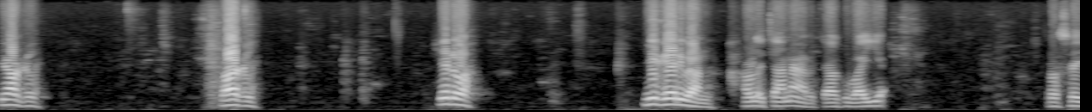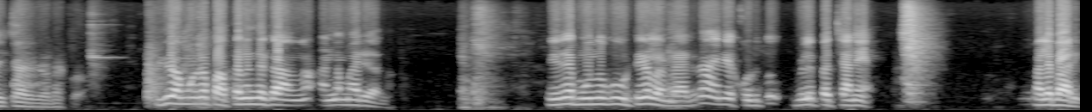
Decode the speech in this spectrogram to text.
ഇതാക്കളെ വാക്കളെ. കേട്ട് വാ. നീ കയറി വേണം അവളെ ചന അരച്ച് വയ്യ. പ്രസവിക്കാതെ കിടക്കുക. ഇത് നമുക്ക് പത്തനംതിട്ട അണ്ണ അണ്ണന്മാർ തന്നെ ഇതിലെ മൂന്ന് കുട്ടികളുണ്ടായിരുന്നു. അതിനെ കൊടുത്തു. വിളിപ്പച്ചനയ മലബാറി.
